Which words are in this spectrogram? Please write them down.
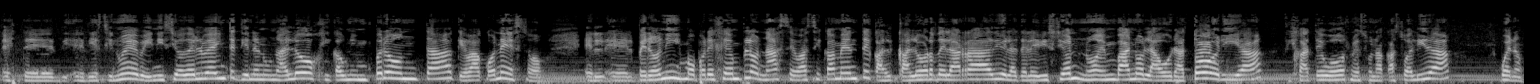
este, 19, eh, inicio del 20, tienen una lógica, una impronta que va con eso. El, el, peronismo, por ejemplo, nace básicamente al calor de la radio y la televisión, no en vano la oratoria, fíjate vos, no es una casualidad. Bueno,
